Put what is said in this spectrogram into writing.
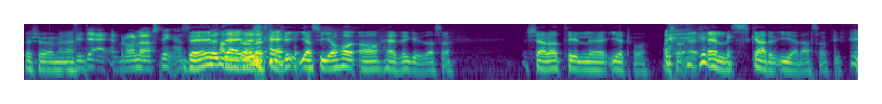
Förstår jag menar? Det där är en bra lösning alltså. Det är fan där- en bra det lösning. Vi- Alltså jag har, ja herregud alltså. Shoutout till eh, er två. Alltså älskar er alltså, fy fan.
